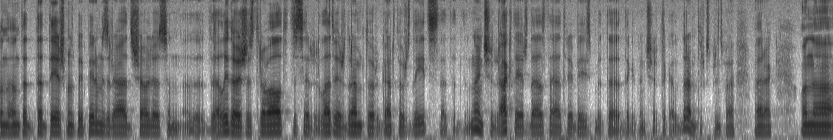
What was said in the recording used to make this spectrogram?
Un, un tad, tad tieši mums bija pirmizrāde šauļos un uh, lidojušas Travolta. Tas ir latviešu dramaturgs Artūrs Dīts. Tātad, nu, viņš ir aktieris dēls teātrī bijis, bet uh, tagad viņš ir dramaturgs principā vairāk. Un, uh,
